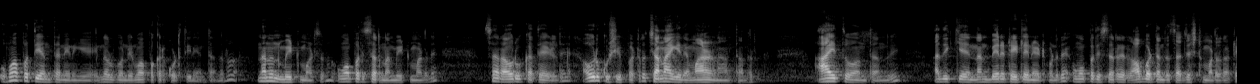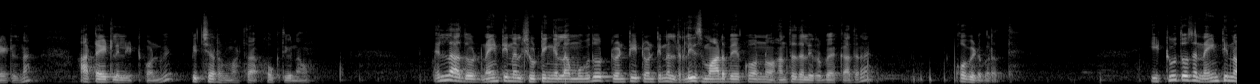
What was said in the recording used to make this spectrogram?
ಉಮಾಪತಿ ಅಂತ ನಿನಗೆ ಇನ್ನೊಬ್ಬ ನಿರ್ಮಾಪಕರು ಕೊಡ್ತೀನಿ ಅಂತಂದರು. ನನ್ನನ್ನು ಮೀಟ್ ಮಾಡಿಸ್ರು ಉಮಾಪತಿ ಸರ್ನ ಮೀಟ್ ಮಾಡಿದೆ. ಸರ್, ಅವರು ಕತೆ ಹೇಳಿದೆ. ಅವರು ಖುಷಿಪಟ್ಟರು ಚೆನ್ನಾಗಿದೆ, ಮಾಡೋಣ ಅಂತಂದರು. ಆಯಿತು ಅಂತಂದ್ವಿ. ಅದಕ್ಕೆ ನಾನು ಬೇರೆ ಟೈಟ್ಲೇನು ಇಟ್ಕೊಂಡಿದ್ದೆ? ಉಮಾಪತಿ ಸರ್ ರಾಬರ್ಟ್ ಅಂತ ಸಜೆಸ್ಟ್ ಮಾಡಿದ್ರು ಆ ಟೈಟ್ಲನ್ನ ಆ ಟೈಟ್ಲಲ್ಲಿ ಇಟ್ಕೊಂಡ್ವಿ. ಪಿಕ್ಚರ್ ಮಾಡ್ತಾ ಹೋಗ್ತೀವಿ ನಾವು. ಎಲ್ಲ ಅದು ನೈನ್ಟೀನಲ್ಲಿ ಶೂಟಿಂಗ್ ಎಲ್ಲ ಮುಗಿದು ಟ್ವೆಂಟಿ ಟ್ವೆಂಟಿನಲ್ಲಿ ರಿಲೀಸ್ ಮಾಡಬೇಕು ಅನ್ನೋ ಹಂತದಲ್ಲಿ ಇರಬೇಕಾದ್ರೆ ಕೋವಿಡ್ ಬರುತ್ತೆ. ಈ ಟೂ ತೌಸಂಡ್ ನೈನ್ಟೀನ್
